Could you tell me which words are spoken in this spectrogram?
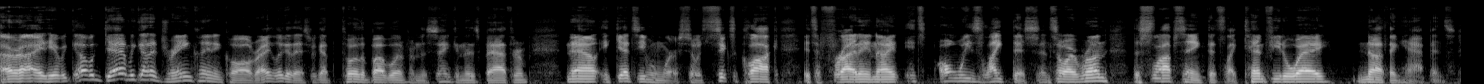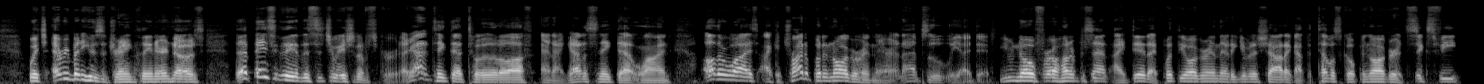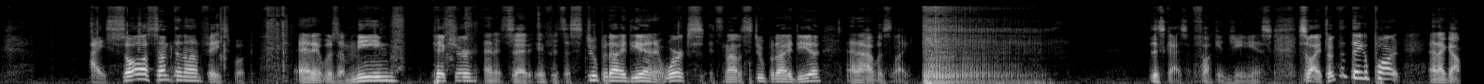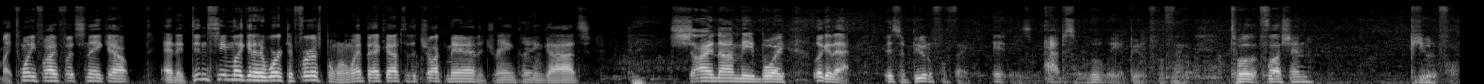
All right, here we go again. We got a drain cleaning call, right? Look at this. We got the toilet bubbling from the sink in this bathroom. Now it gets even worse. So it's six o'clock. It's a Friday night. It's always like this. And so I run the slop sink that's like 10 feet away. Nothing happens. Which everybody who's a drain cleaner knows that basically in the situation I'm screwed. I gotta take that toilet off and I gotta snake that line. Otherwise, I could try to put an auger in there, and absolutely I did. You know for 100% I did. I put the auger in there to give it a shot. I got the telescoping auger at six feet. I saw something on Facebook and it was a meme picture and it said, if it's a stupid idea and it works, it's not a stupid idea. And I was like, this guy's a fucking genius. So I took the thing apart and I got my 25 foot snake out and it didn't seem like it had worked at first, but when I went back out to the truck, man, the drain cleaning gods shined on me, boy. Look at that. It's a beautiful thing. It is absolutely a beautiful thing. Toilet flushing, beautiful.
